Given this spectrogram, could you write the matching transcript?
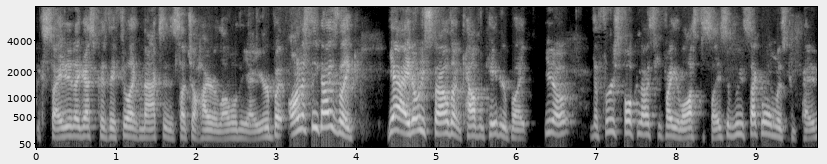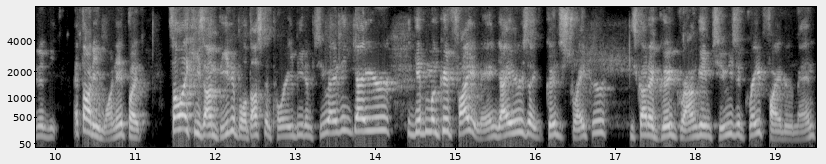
excited, I guess, because they feel like Max is such a higher level than Yair. But honestly, guys, like, yeah, I know he styled on Calvin Kattar, but you know, the first Volkanovski fight he lost decisively. The second one was competitive. I thought he won it, but it's not like he's unbeatable. Dustin Poirier beat him too. I think Yair can give him a good fight, man. Yair's a good striker. He's got a good ground game too. He's a great fighter, man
